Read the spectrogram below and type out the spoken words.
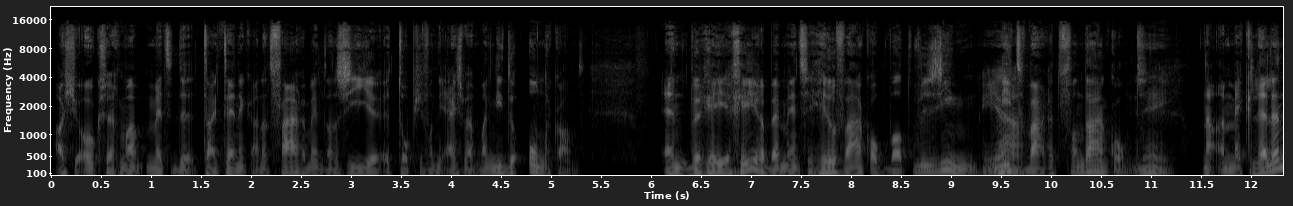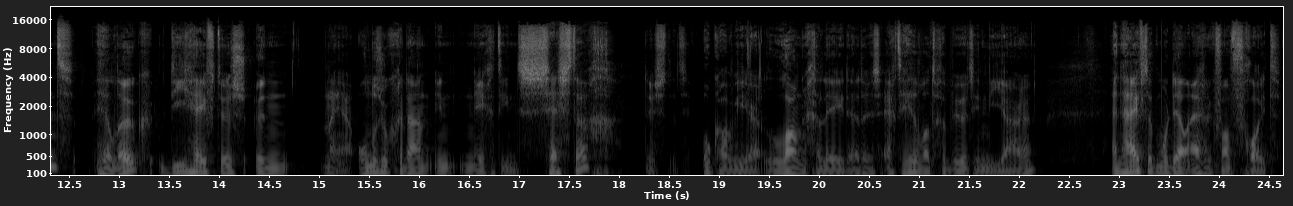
als je ook zeg maar met de Titanic aan het varen bent, dan zie je het topje van die ijsberg, maar niet de onderkant. En we reageren bij mensen heel vaak op wat we zien, Ja. niet waar het vandaan komt. Nee. Nou, een McClelland, heel leuk, die heeft dus een nou ja, onderzoek gedaan in 1960. Dus dat is ook alweer lang geleden. Er is echt heel wat gebeurd in die jaren. En hij heeft het model eigenlijk van Freud.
